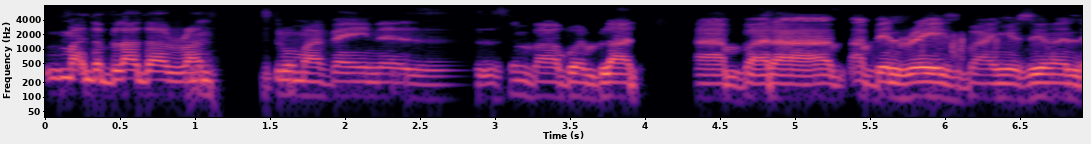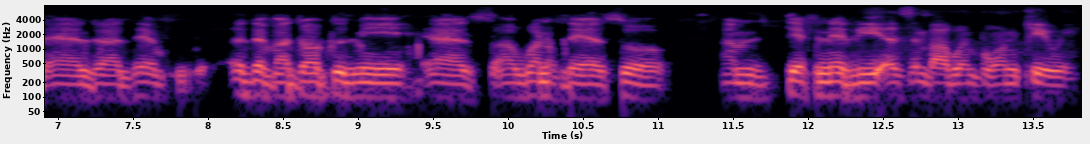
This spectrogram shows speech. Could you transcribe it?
my, the blood that runs through my vein is Zimbabwean blood. Uh, but uh, I've been raised by New Zealand, and uh, they've they've adopted me as uh, one of theirs. So I'm definitely a Zimbabwean-born Kiwi.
